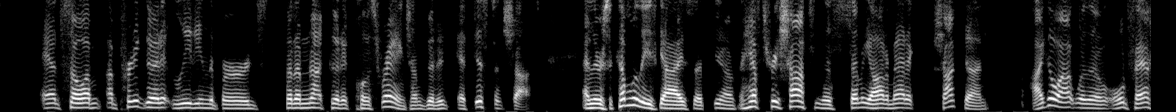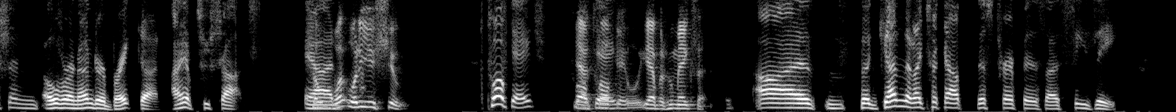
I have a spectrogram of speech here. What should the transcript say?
And so I'm, I'm pretty good at leading the birds, but I'm not good at close range. I'm good at, at distance shots. And there's a couple of these guys that, you know, they have three shots in this semi automatic shotgun I go out with an old fashioned over and under break gun. I have two shots. And so what, what do you shoot? 12 gauge. 12 yeah, 12 gauge. Yeah, but who makes it? Uh, the gun that I took out this trip is a CZ.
